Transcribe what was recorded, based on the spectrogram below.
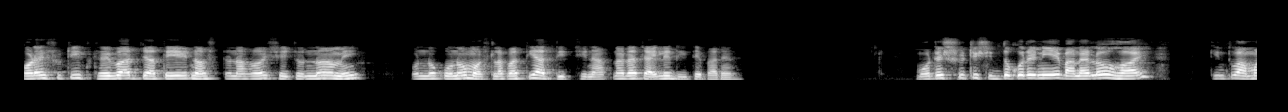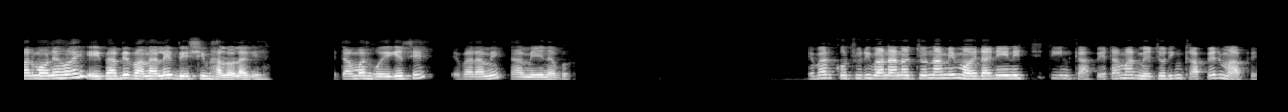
কড়াইশুটির ফ্লেভার যাতে নষ্ট না হয় সেই জন্য আমি অন্য কোনো মশলাপাতি আর দিচ্ছি না, আপনারা চাইলে দিতে পারেন। মটরশুঁটি সিদ্ধ করে নিয়ে বানালেও হয়, কিন্তু আমার মনে হয় এইভাবে বানালে বেশি ভালো লাগে। এটা আমার হয়ে গেছে, এবার আমি নামিয়ে নেব। এবার কচুরি বানানোর জন্য আমি ময়দা নিয়ে নিচ্ছি তিন কাপ, এটা আমার মেজরিং কাপের মাপে।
